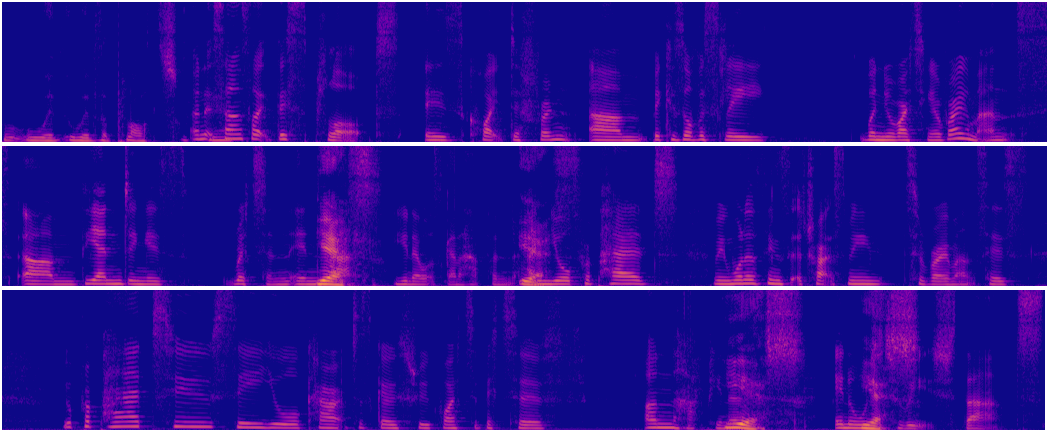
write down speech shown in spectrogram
with with the plots. And it Yeah. sounds like this plot is quite different um, because obviously, when you're writing a romance, um, the ending is written in Yes. that you know what's going to happen, and you're prepared. I mean, one of the things that attracts me to romance is you're prepared to see your characters go through quite a bit of unhappiness Yes, in order yes. to reach that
